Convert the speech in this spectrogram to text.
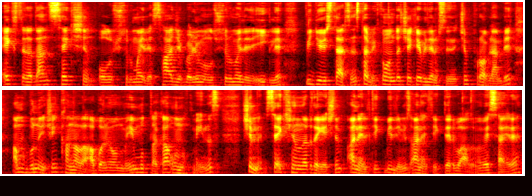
Ekstradan section oluşturma ile sadece bölüm oluşturma ile ilgili video isterseniz tabii ki onu da çekebilirim sizin için. Problem değil. Ama bunun için kanala abone olmayı mutlaka unutmayınız. Şimdi section'ları da geçtim. Analitik bildiğimiz analitikleri bağlama vesaire.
